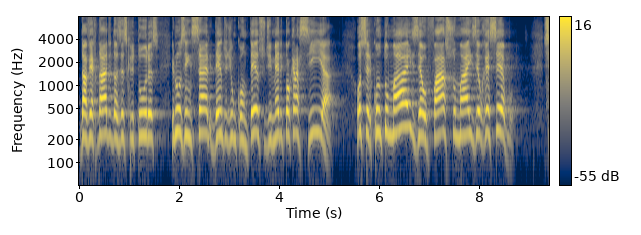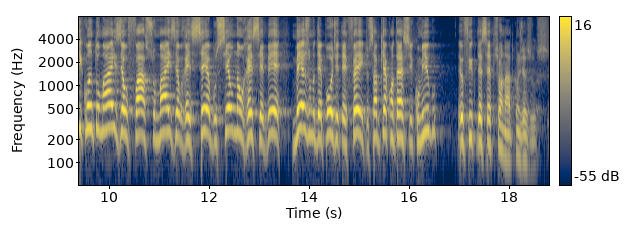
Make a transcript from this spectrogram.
da verdade das Escrituras e nos insere dentro de um contexto de meritocracia. Ou seja, quanto mais eu faço, mais eu recebo. Se quanto mais eu faço, mais eu recebo, se eu não receber, mesmo depois de ter feito, sabe o que acontece comigo? Eu fico decepcionado com Jesus.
